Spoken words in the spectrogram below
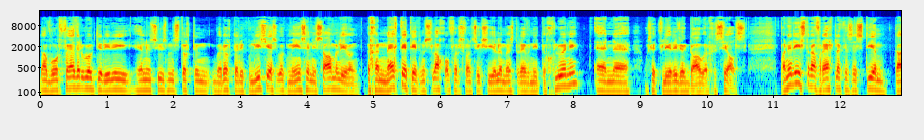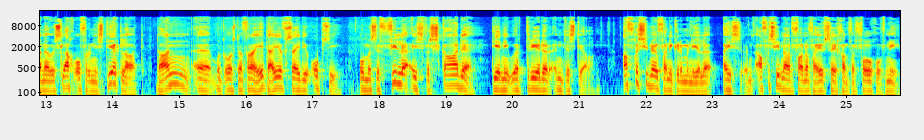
Daar word verder ook deur hierdie Helen Suzman stigting berig dat die polisie as ook mense in die samelewing 'n geneigtheid het om slagoffers van seksuele misdrywe nie te glo nie en uh, ons het verlede week daaroor gesels. Wanneer die strafregtelike stelsel dan nou 'n slagoffer in die steek laat, dan uh, moet ons nou vra het hy of sy die opsie om 'n siviele eis vir skade teen die oortreder in te stel afgesien nou van die kriminele eis en afgesien daarvan of hy of sy gaan vervolg of nie.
